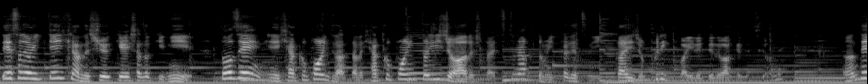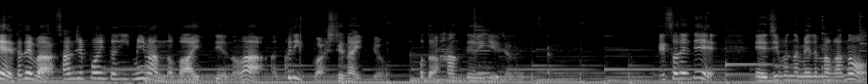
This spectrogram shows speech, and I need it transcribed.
で、それを一定期間で集計した時に、当然100ポイントだったら100ポイント以上ある人は少なくとも1ヶ月に1回以上クリックは入れてるわけですよね。で、例えば30ポイント未満の場合っていうのは、クリックはしてないっていうことが判定できるじゃないですか。で、それで、えー、自分のメルマガの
